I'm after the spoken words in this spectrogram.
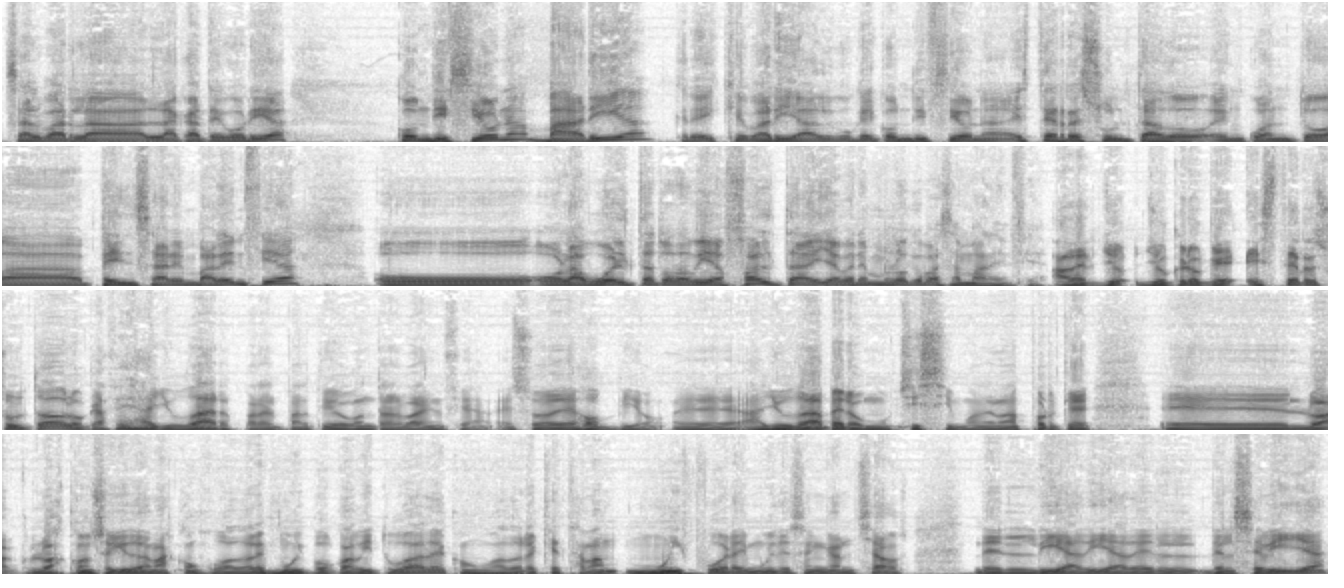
salvar la, la categoría. ¿Condiciona, varía? ¿Creéis que varía algo que condiciona este resultado en cuanto a pensar en Valencia? ¿O, la vuelta todavía falta y ya veremos lo que pasa en Valencia? A ver, yo, yo creo que este resultado lo que hace es ayudar para el partido contra el Valencia. Eso es obvio. Eh, ayuda, pero muchísimo. Además, porque eh, lo, ha- has conseguido además con jugadores muy poco habituales, con jugadores que estaban muy fuera y muy desenganchados del día a día del, del Sevilla.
